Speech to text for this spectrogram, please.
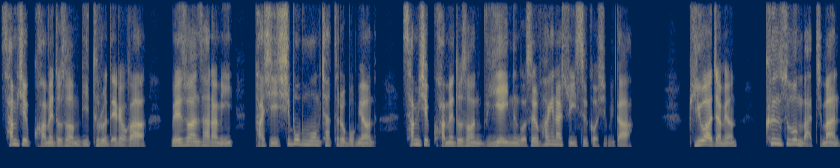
30 과매도선 밑으로 내려가 매수한 사람이 다시 15분 봉 차트를 보면 30 과매도선 위에 있는 것을 확인할 수 있을 것입니다. 비유하자면 큰 숲은 맞지만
